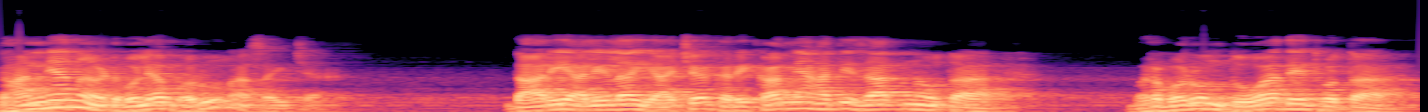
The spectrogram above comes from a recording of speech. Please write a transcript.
धान्यानं ढोल्या भरून असायच्या. दारी आलेला याचक रिकाम्या हाती जात नव्हता. भरभरून दुवा देत होता.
